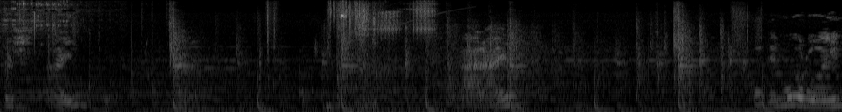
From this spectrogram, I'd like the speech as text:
Poxa, saiu? pô. Não. Caralho. Demorou, hein?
